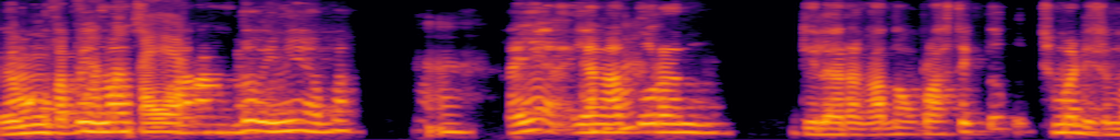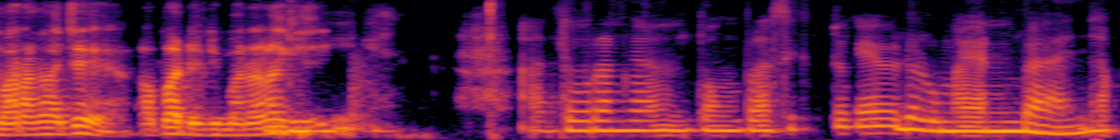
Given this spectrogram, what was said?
Emang tapi Sama emang kayak- Semarang tuh ini apa? Heeh. Kayaknya yang Apa? aturan dilarang kantong plastik tuh cuma di Semarang aja ya? Apa ada di mana lagi sih? Di aturan kantong plastik itu kayak udah lumayan banyak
